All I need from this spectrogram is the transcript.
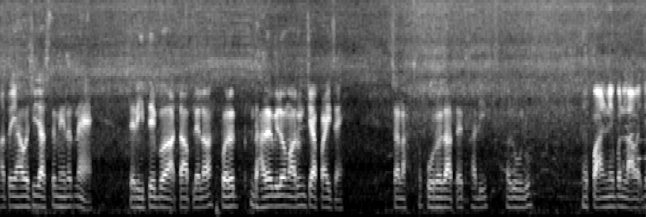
आता ह्या वर्षी जास्त मेहनत नाही आहे. तर इथे ब आता आपल्याला परत ढालं बिलं मारून चॅपायचं आहे. चला पोरं जात आहेत खाली हळूहळू. हे पाळणे पण लावायचे.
